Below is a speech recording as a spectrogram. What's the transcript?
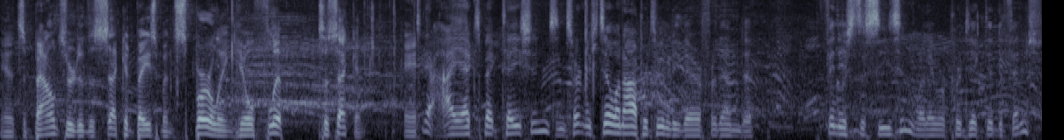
And it's a bouncer to the second baseman, Sperling. He'll flip to second. And yeah, high expectations, and certainly still an opportunity there for them to finish the season where they were predicted to finish.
